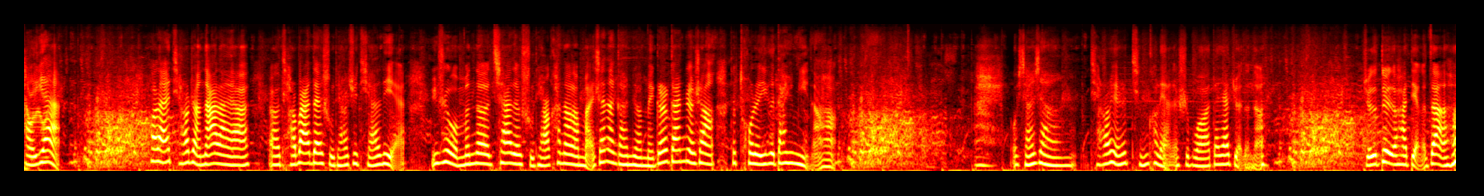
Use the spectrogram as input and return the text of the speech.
讨厌！后来条长大了呀，然后条爸带薯条去田里，于是我们的亲爱的薯条看到了满山的甘蔗，每根甘蔗上都拖着一个大玉米呢。我想想，条儿也是挺可怜的，是不？大家觉得呢？觉得对的话点个赞哈。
